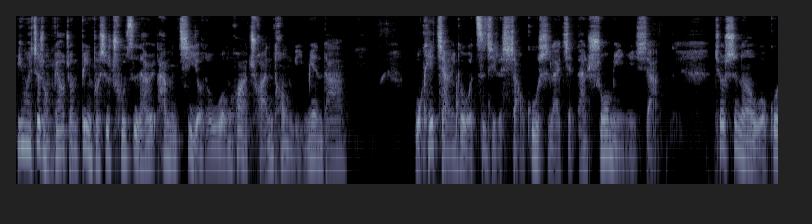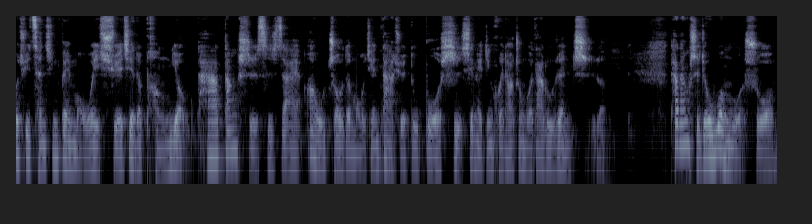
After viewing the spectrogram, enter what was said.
因为这种标准并不是出自他他们既有的文化传统里面的啊。我可以讲一个我自己的小故事来简单说明一下，就是呢，我过去曾经被某位学界的朋友，他当时是在澳洲的某间大学读博士，现在已经回到中国大陆任职了。他当时就问我说：“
